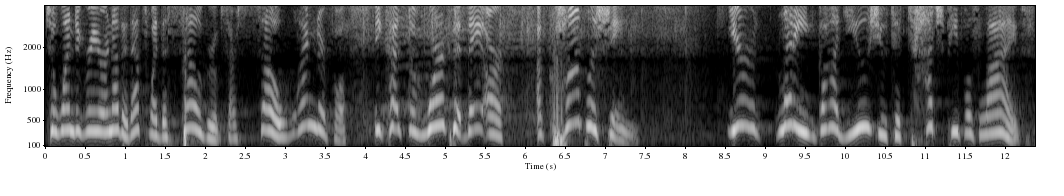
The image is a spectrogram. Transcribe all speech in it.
to one degree or another. That's why the cell groups are so wonderful because the work that they are accomplishing, you're letting God use you to touch people's lives.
